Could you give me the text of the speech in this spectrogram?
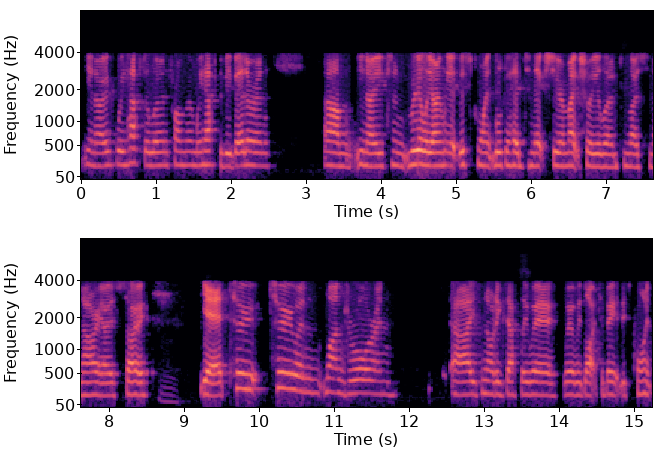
you know, we have to learn from them. We have to be better, and um, you know, you can really only at this point look ahead to next year and make sure you learn from those scenarios. So, mm. yeah, two two and one draw and uh, is not exactly where where we'd like to be at this point.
